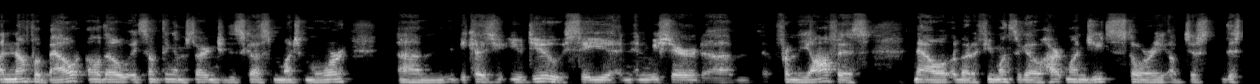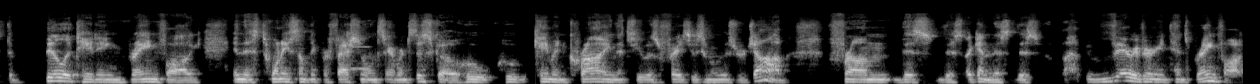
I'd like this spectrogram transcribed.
enough about, although it's something I'm starting to discuss much more um, because you, you, do see, and, and we shared um, from the office now about a few months ago, Hartmanjit's story of just this debilitating brain fog in this 20 something professional in San Francisco who who came in crying that she was afraid she was going to lose her job from this this again this this very very intense brain fog.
